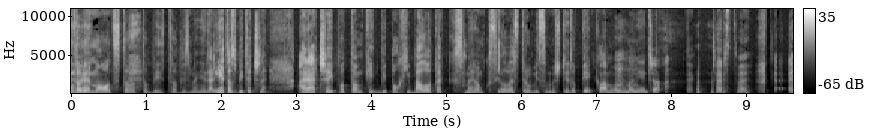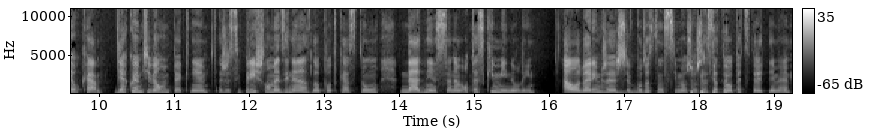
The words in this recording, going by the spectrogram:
to je moc, to, to, by, to by sme nedali. Je to zbytočné. A radšej potom, keď by pochybalo, tak smerom k Silvestru by som ešte dopiekla možno mm-hmm. niečo. Tak, čerstvé. Euka, ďakujem ti veľmi pekne, že si prišla medzi nás do podcastu. Na dnes sa nám otázky minuli, ale verím, že ešte v budúcnosti možno, že sa tu opäť stretneme.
